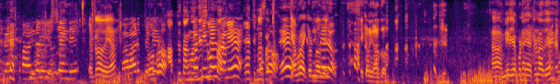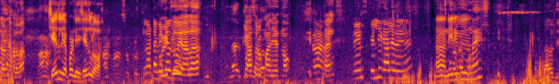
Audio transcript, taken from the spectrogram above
ఫ్రెండ్స్ అందరూ చేయండి. మా వాడు అద్భుతంగా తినలేదు కెమెరా ఇక్కడ ఉన్నది. ఇక్కడ కాదు. ఆ, మీరు చెప్పండి ఎట్లున్నది? హల్వా? చేతులు చెప్పండి చేతులు. ఎలా గ్యాస్ రూపమా చేస్తున్నాం. ఫ్రెండ్స్ ఫ్రెండ్స్ పెళ్ళి కాలేదు ఆ, నీ రివ్యూ ఉన్నాయి? బాగుంది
